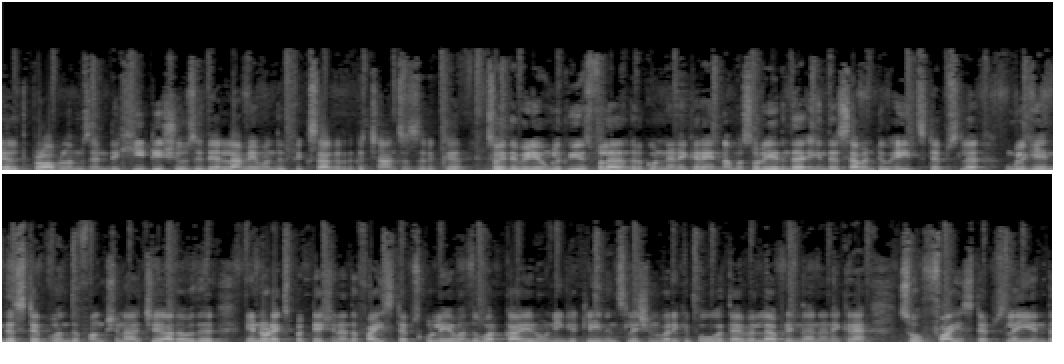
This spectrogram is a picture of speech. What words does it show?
health problems and heat issues இது எல்லாமே வந்து ஃபிக்ஸ் ஆகிறதுக்கு சான்சஸ் இருக்குது ஸோ இந்த வீடியோ உங்களுக்கு யூஸ்ஃபுல்லாக இருந்திருக்கும்னு நினைக்கிறேன். நம்ம சொல்லியிருந்த இந்த செவன் டு எயிட் ஸ்டெப்ஸில் உங்களுக்கு எந்த ஸ்டெப் வந்து ஃபங்க்ஷன் ஆச்சு? அதாவது என்னோட எக்ஸ்பெக்டேஷன் அந்த ஃபைவ் ஸ்டெப்ஸ்க்குள்ளேயே வந்து ஒர்க் ஆயிரும். நீங்கள் க்ளீன் இன்ஸ்லேஷன் வரைக்கும் போக தேவையில்லை அப்படின்னு தான் நினைக்கிறேன். ஸோ ஃபைவ் ஸ்டெப்ஸில் எந்த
